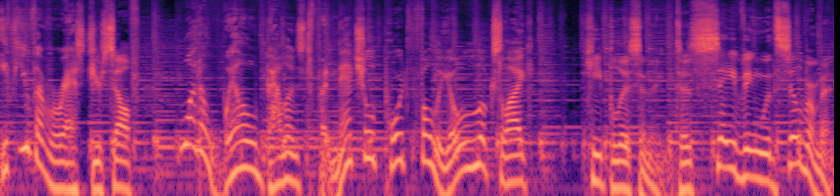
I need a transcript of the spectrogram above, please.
If you've ever asked yourself what a well balanced financial portfolio looks like, keep listening to Saving with Silverman,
